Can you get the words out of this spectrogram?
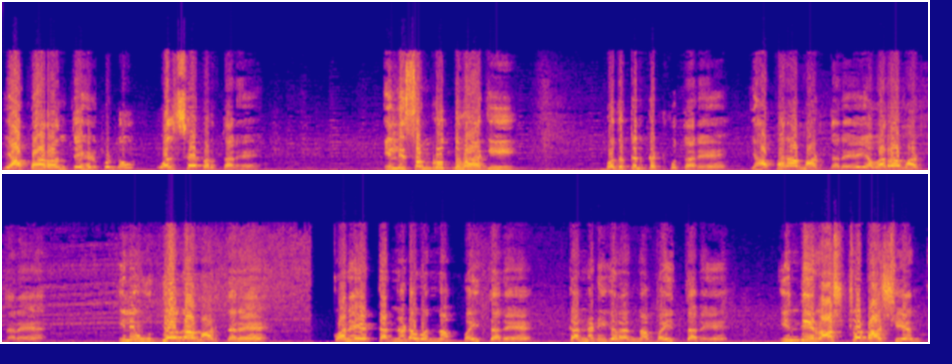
ವ್ಯಾಪಾರ ಅಂತ ಹೇಳಿಕೊಂಡು ವಲಸೆ ಬರ್ತಾರೆ. ಇಲ್ಲಿ ಸಮೃದ್ಧವಾಗಿ ಬದುಕನ್ನು ಕಟ್ಕೋತಾರೆ, ವ್ಯಾಪಾರ ಮಾಡ್ತಾರೆ, ವ್ಯವಹಾರ ಮಾಡ್ತಾರೆ, ಇಲ್ಲಿ ಉದ್ಯೋಗ ಮಾಡ್ತಾರೆ, ಕೊನೆಗೆ ಕನ್ನಡವನ್ನು ಬೈತಾರೆ, ಕನ್ನಡಿಗರನ್ನು ಬೈತಾರೆ, ಹಿಂದಿ ರಾಷ್ಟ್ರ ಭಾಷೆ ಅಂತ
